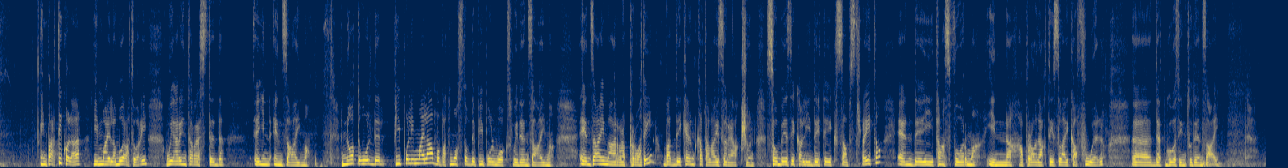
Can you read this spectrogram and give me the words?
In particular, in my laboratory, we are interested in enzyme. Not all the people in my lab, but most of the people works with enzyme. Enzyme are a protein, but they can catalyze reaction. So basically they take substrate and they transform in a product. It's like a fuel uh, that goes into the enzyme.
